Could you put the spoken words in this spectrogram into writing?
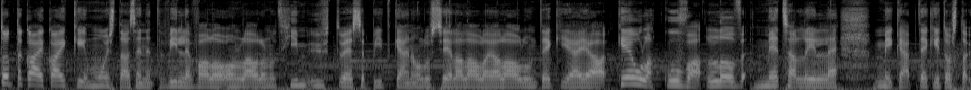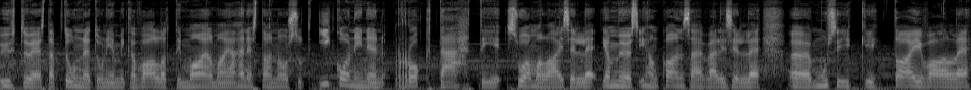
Totta kai kaikki muistaa sen, että Ville Valo on laulanut him yhtyeessä pitkään, ollut siellä laulaja laulun tekijä ja keulakuva Love Metalille, mikä teki tuosta yhtyeestä tunnetun ja mikä vallotti maailmaa ja hänestä on noussut ikoninen rock-tähti suomalaiselle ja myös ihan kansainväliselle ö, musiikkitaivaalle.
